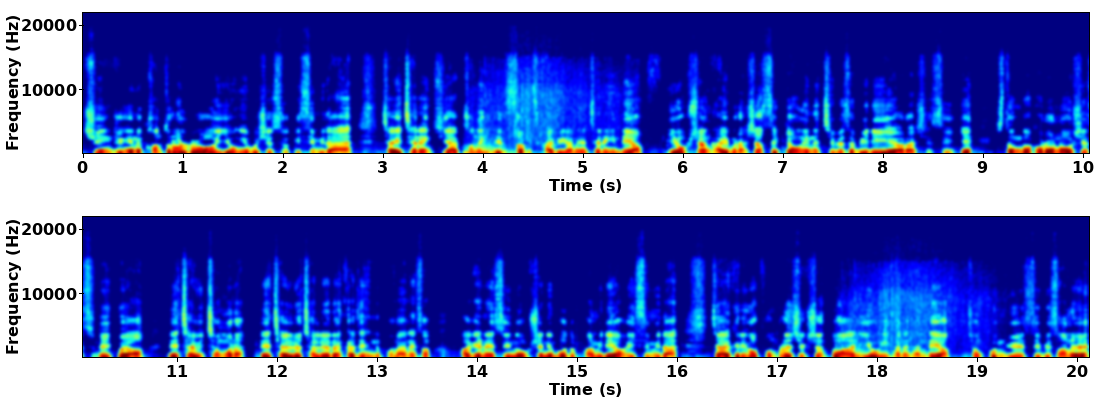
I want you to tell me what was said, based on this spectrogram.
주행 중에는 컨트롤러로 이용해 보실 수 있습니다. 자 이 차량 기아 커넥티드 서비스 가입이 가능한 차량인데요. 이 옵션 가입을 하셨을 경우에는 집에서 미리 예열하실 수 있게 시동도 걸어 놓으실 수도 있고요. 내차 위청무나 내차 연료 잔료량까지 핸드폰 안에서 확인할 수 있는 옵션이 모두 포함이 되어 있습니다. 자 그리고 폰 플랫 섹션 또한 이용이 가능한데요. 정품 USB 선을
